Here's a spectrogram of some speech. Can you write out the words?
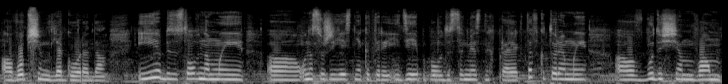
а, в общем, для города. И, безусловно, мы, а, у нас уже есть некоторые идеи по поводу совместных проектов, которые мы а, в будущем вам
